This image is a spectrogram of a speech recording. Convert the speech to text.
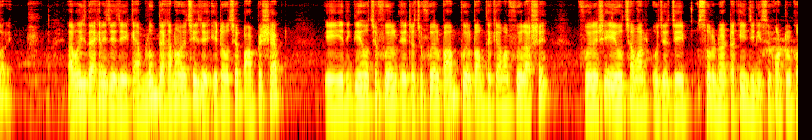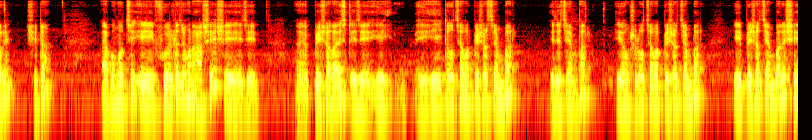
করে। এবং এই যে দেখেন এই যে যে ক্যাম্প লুপ দেখানো হয়েছে যে, এটা হচ্ছে পাম্পের শ্যাফট এই এদিক দিয়ে হচ্ছে ফুয়েল এটা হচ্ছে ফুয়েল পাম্প ফুয়েল পাম্প থেকে আমার ফুয়েল আসে। ফুয়েল এসে এই হচ্ছে আমার ওই যে যে সোলোনয়েডটাকে ইঞ্জিন ইস্যু কন্ট্রোল করে সেটা। এবং হচ্ছে এই ফুয়েলটা যখন আসে, সে এই যে প্রেশারাইজড এই যে, এই, এই- এইটা হচ্ছে আমার প্রেশার চেম্বার এই যে চেম্বার এই অংশটা হচ্ছে আমার প্রেশার চেম্বার এই প্রেশার চেম্বারে সে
